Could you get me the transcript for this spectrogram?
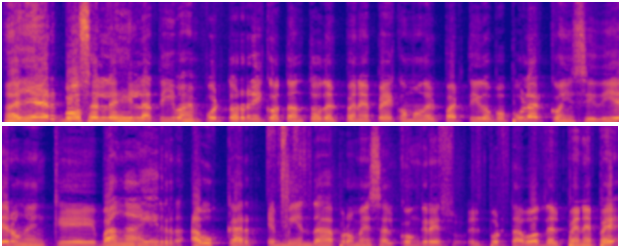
Ayer, voces legislativas en Puerto Rico, tanto del PNP como del Partido Popular, coincidieron en que van a ir a buscar enmiendas a promesa al Congreso. El portavoz del PNP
